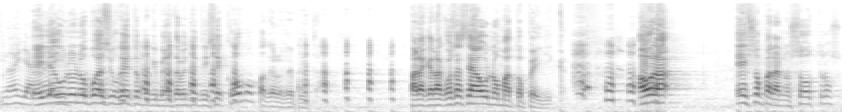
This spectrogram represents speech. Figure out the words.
No, ya. Ella uno no puede hacer un gesto porque inmediatamente te dice cómo para que lo repita. Para que la cosa sea onomatopéyica. Ahora, eso para nosotros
